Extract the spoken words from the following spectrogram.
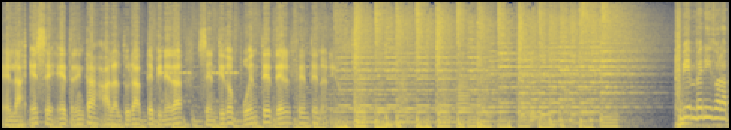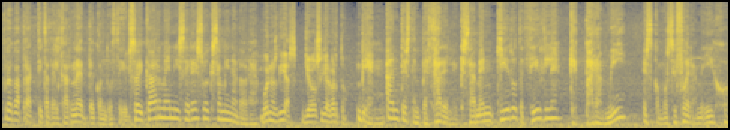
en la SE30 a la altura de Pineda, sentido Puente del Centenario. Bienvenido a la prueba práctica del carnet de conducir. Soy Carmen y seré su examinadora. Buenos días, yo soy Alberto. Bien, antes de empezar el examen, quiero decirle que para mí es como si fuera mi hijo.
